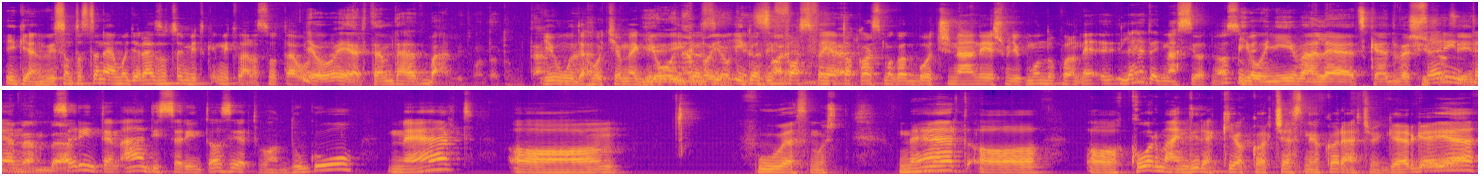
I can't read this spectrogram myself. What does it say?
Igen, viszont aztán elmagyarázod, hogy mit, mit válaszoltál. Jó, értem, de hát bármit mondhatok utána. Jó, de már. hogyha meg Jó, igazi, igazi faszfejet akarsz magadból csinálni, és mondjuk mondok valami, lehet egymás szívat, mert azt Jó, nyilván lehetsz kedves is az én nevemben. szerintem Ádi szerint azért van dugó, mert a... Fú, ezt most... Mert a, a kormány direkt ki akar cseszni a Karácsony Gergelyel,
